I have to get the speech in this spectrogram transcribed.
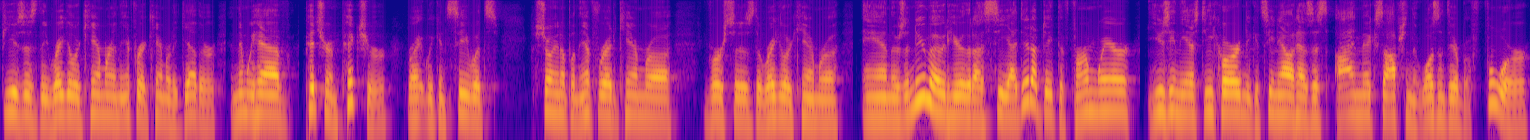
fuses the regular camera and the infrared camera together. And then we have picture in picture, right? We can see what's showing up on the infrared camera, versus the regular camera. And there's a new mode here that I see. I did update the firmware using the SD card, and you can see now it has this iMix option that wasn't there before.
